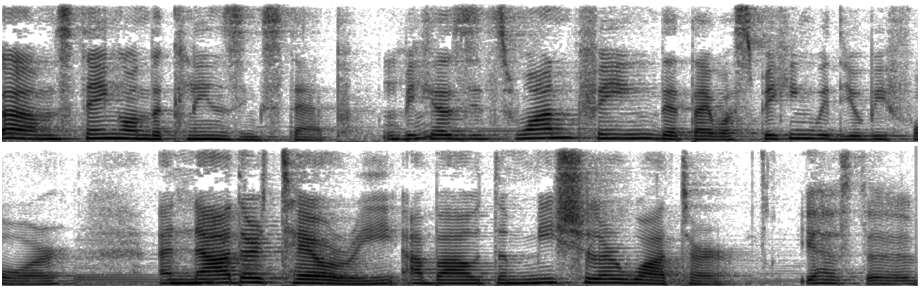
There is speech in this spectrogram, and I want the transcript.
um, staying on the cleansing step Mhm. because it's one thing that i was speaking with you before another theory about the micellar water Yes, the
